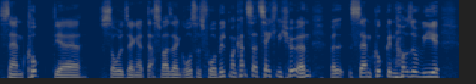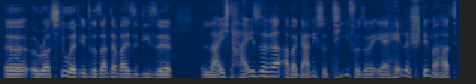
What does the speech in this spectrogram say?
Sam Cooke, der Soul-Sänger, das war sein großes Vorbild. Man kann es tatsächlich hören, weil Sam Cooke genauso wie äh, Rod Stewart interessanterweise diese leicht heisere, aber gar nicht so tiefe, sondern eher helle Stimme hat.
